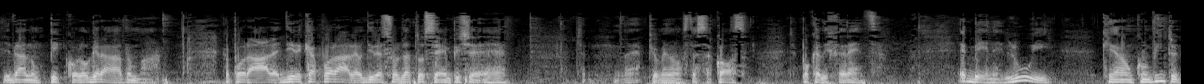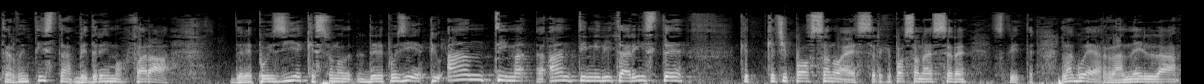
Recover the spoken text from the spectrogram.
gli danno un piccolo grado, ma caporale, dire caporale o dire soldato semplice è, cioè, è più o meno la stessa cosa, c'è poca differenza. Ebbene, lui che era un convinto interventista, vedremo, farà delle poesie che sono delle poesie più antimilitariste che, che, ci possano essere, che possano essere scritte. La guerra, nella,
